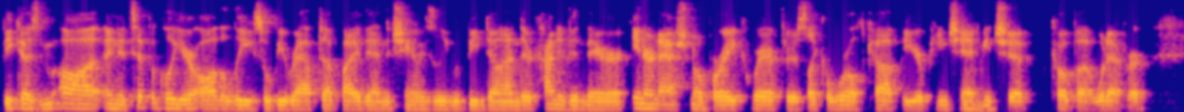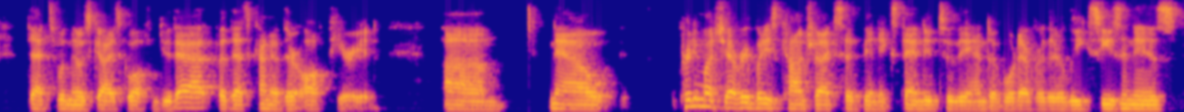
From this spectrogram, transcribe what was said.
because uh, in a typical year, all the leagues will be wrapped up by then. The Champions League would be done. They're kind of in their international break where if there's like a World Cup, a European mm-hmm. Championship. Copa, whatever, that's when those guys go off and do that. But that's kind of their off period. Um, now, pretty much everybody's contracts have been extended to the end of whatever their league season is,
